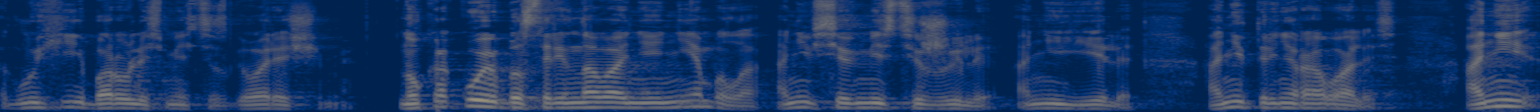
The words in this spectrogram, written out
глухие боролись вместе с говорящими. Но какое бы соревнование ни было, они все вместе жили, они ели, они тренировались. Они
